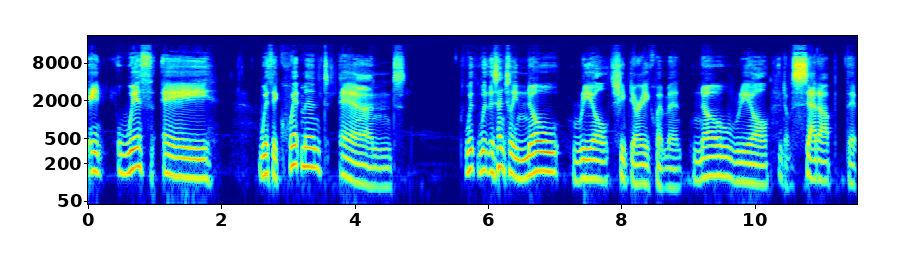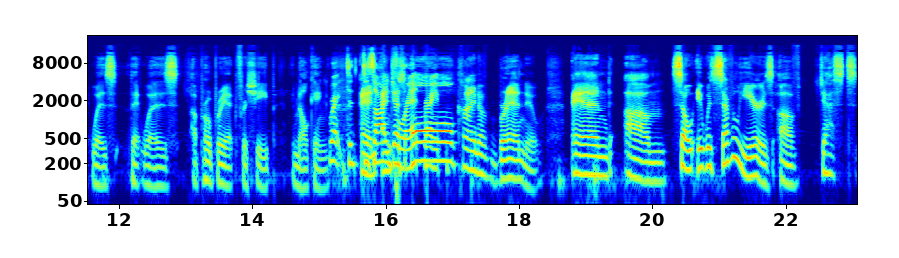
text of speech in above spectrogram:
it with a with equipment and with with essentially no real sheep dairy equipment, no real you know setup that was that was appropriate for sheep milking, Right, d- And- designed and just for it, all kind of brand new, and um, so it was several years of just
